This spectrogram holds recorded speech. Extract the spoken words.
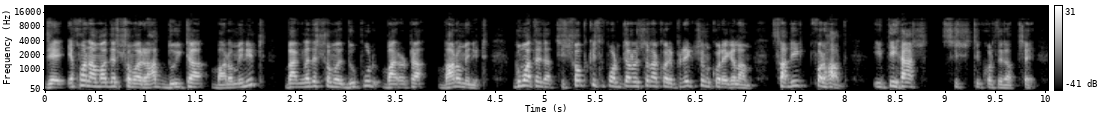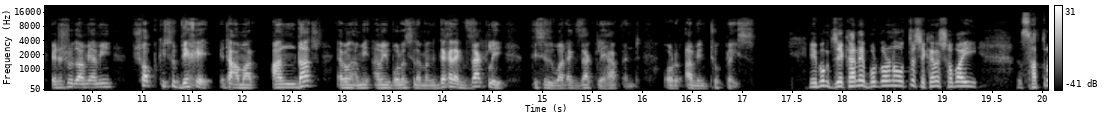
যে এখন আমাদের সময় রাত দুইটা বারো মিনিট বাংলাদেশ সময় দুপুর বারোটা বারো মিনিট। ঘুমাতে যাচ্ছি সবকিছু পর্যালোচনা করে প্রেডিকশন করে গেলাম। সাদিক ফরহাদ ইতিহাস সৃষ্টি করতে যাচ্ছে। এটা শুধু আমি আমি সবকিছু দেখে এটা আমার আন্দাজ এবং আমি আমি বলেছিলাম দেখেন exactly this is what exactly happened or I mean two place এবং যেখানে ভোট গণনা হচ্ছে সেখানে সবাই ছাত্র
